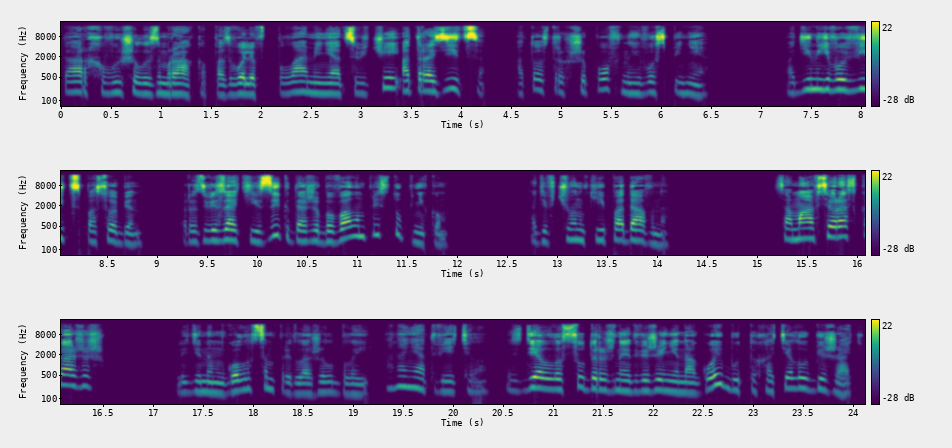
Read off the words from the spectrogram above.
Тарх вышел из мрака, позволив пламени от свечей отразиться от острых шипов на его спине. Один его вид способен развязать язык даже бывалым преступникам, а девчонки и подавно. «Сама все расскажешь», — ледяным голосом предложил Блей. Она не ответила. Сделала судорожное движение ногой, будто хотела убежать.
